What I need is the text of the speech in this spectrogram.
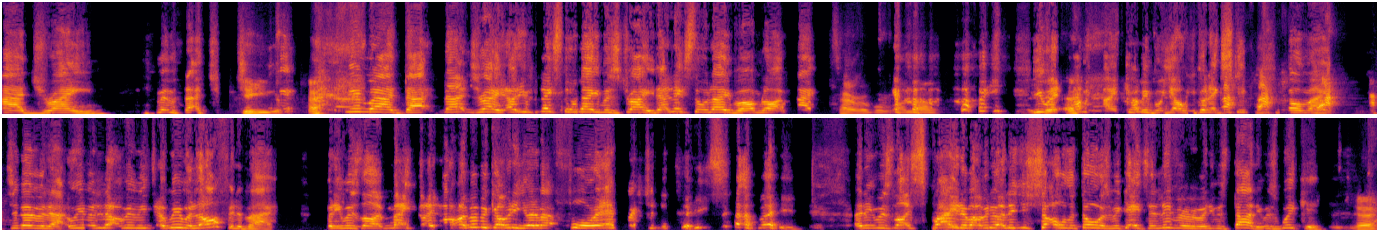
mad drain. Remember that? Gee. you had that that drain. Oh, next door neighbour's drain. That next door neighbour. I'm like, mate. Terrible. I know. you went, coming, in, mate, come in, but yo, you got to excuse me, mate. Do you remember that? We were, we, we were laughing about it. But he was like, mate, I, I remember going in, you had about four air fresheners. I mean? And it was like spraying them up, and then you shut all the doors, and we get into the living room, and it was done. It was wicked. Yeah. I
